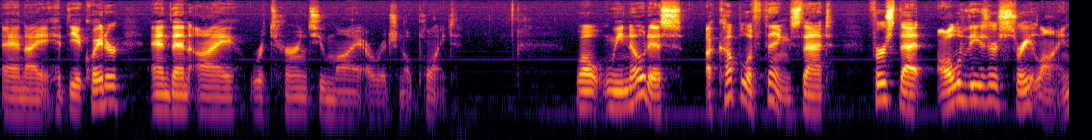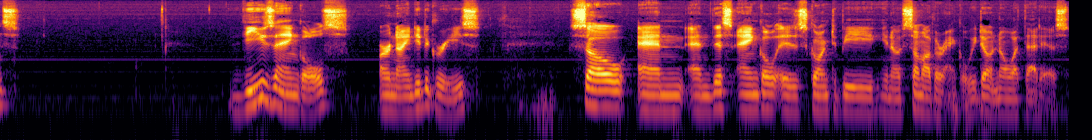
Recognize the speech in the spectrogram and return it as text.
And I hit the equator and then I return to my original point. Well, we notice a couple of things that first that all of these are straight lines. These angles are 90 degrees. So, and and this angle is going to be, you know, some other angle. We don't know what that is.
